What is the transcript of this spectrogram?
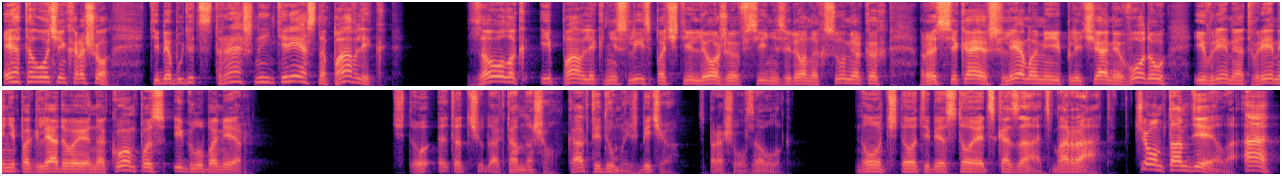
«Это очень хорошо! Тебе будет страшно интересно, Павлик!» Зоолог и Павлик неслись почти лежа в сине-зеленых сумерках, рассекая шлемами и плечами воду и время от времени поглядывая на компас и глубомер. «Что этот чудак там нашел? Как ты думаешь, Бичо?» — спрашивал зоолог. «Ну, что тебе стоит сказать, Марат? Чем там дело, а?»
